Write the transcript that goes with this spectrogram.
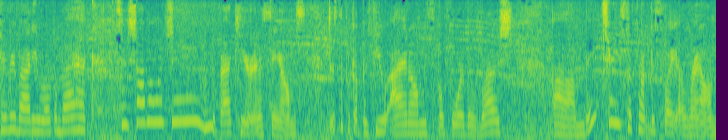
Hey everybody, welcome back to Shopping with Gee. We're back here at Sam's just to pick up a few items before the rush. Um, they changed the front display around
